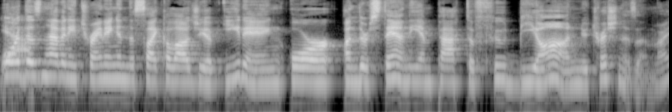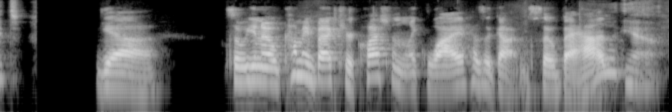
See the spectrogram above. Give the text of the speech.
yeah. or doesn't have any training in the psychology of eating or understand the impact of food beyond nutritionism, right? Yeah. So, you know, coming back to your question, like, why has it gotten so bad? Yeah.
